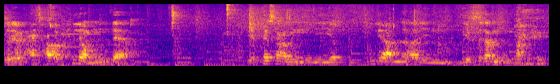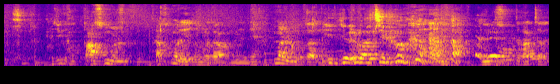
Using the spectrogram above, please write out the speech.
그래 많이 사도 필요 없는데. 옆에 사람이 옆에 앉아가지고 옆에 사람 그지 다섯 말 다섯 말 여섯 말 나왔는데 한말못 가지 이걸 맞히고 눈썹도 갔잖아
